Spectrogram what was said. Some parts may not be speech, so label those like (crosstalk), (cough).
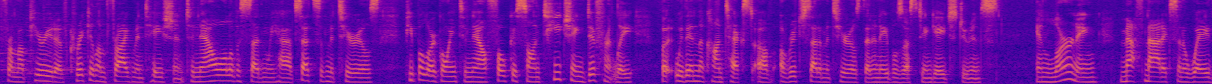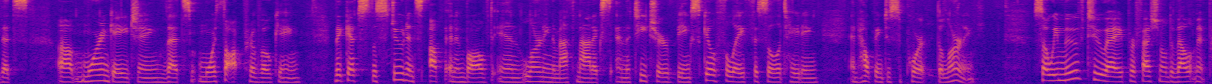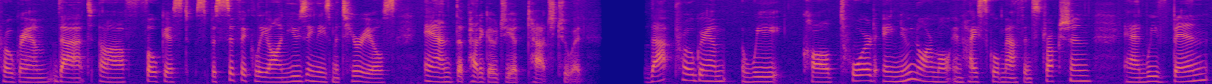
went from a period of curriculum fragmentation to now all of a sudden we have sets of materials. People are going to now focus on teaching differently, but within the context of a rich set of materials that enables us to engage students in learning mathematics in a way that's uh, more engaging, that's more thought provoking, that gets the students up and involved in learning the mathematics and the teacher being skillfully facilitating and helping to support the learning. So we moved to a professional development program that uh, focused specifically on using these materials and the pedagogy attached to it. That program we called Toward a New Normal in High School Math Instruction, and we've been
